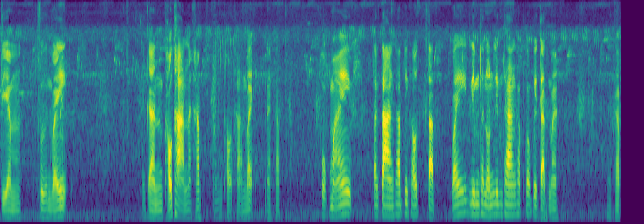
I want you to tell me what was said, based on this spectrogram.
เตรียมฟืนไว้ ในการเผาถ่านนะครับเผาถ่านไว้นะครับ พวกไม้ต่างๆครับที่เขาตัดไว้ริมถนนริมทางครับก็ไปตัดมานะครับ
